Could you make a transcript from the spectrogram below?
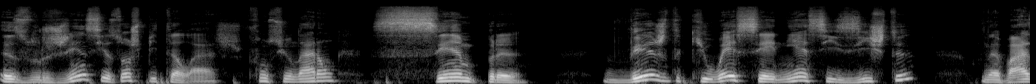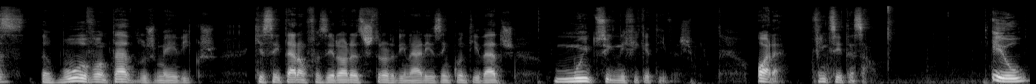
as urgências hospitalares funcionaram sempre, desde que o SNS existe, na base da boa vontade dos médicos que aceitaram fazer horas extraordinárias em quantidades muito significativas. Ora, fim de citação. Eu,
